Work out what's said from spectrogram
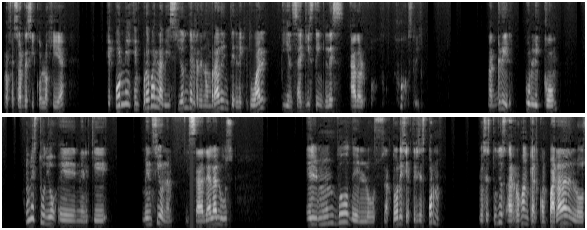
profesor de psicología, que pone en prueba la visión del renombrado intelectual y ensayista inglés Adolf Huxley. McGrill publicó un estudio en el que menciona y sale a la luz el mundo de los actores y actrices porno. Los estudios arrojan que al comparar a los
